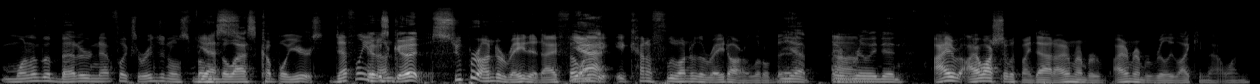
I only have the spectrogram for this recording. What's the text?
one of the better Netflix originals from Yes. the last couple years. Definitely, It was un- good. Super underrated. I felt Yeah. like it, it kind of flew under the radar a little bit. Yeah, it Um, really did. I I watched it with my dad. I remember I remember really liking that one.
